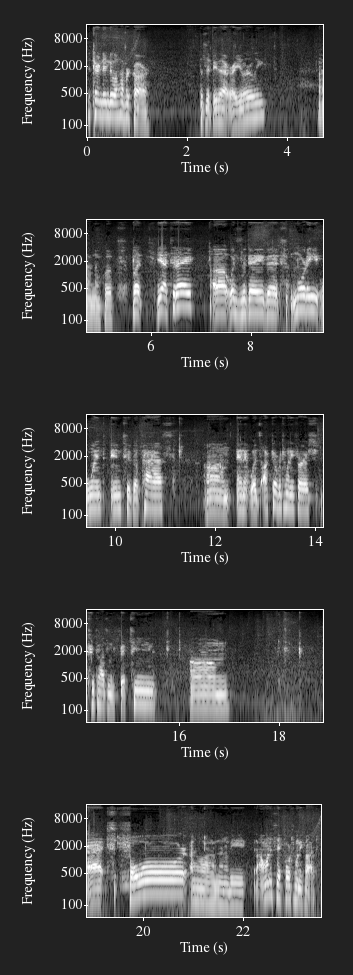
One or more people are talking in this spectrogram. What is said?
it turned into a hover car. Does it do that regularly? I have no clue. But yeah, today uh, was the day that Marty went into the past. Um, and it was October 21st, 2015. Um, at 4, oh, I'm gonna be, I want to say 425.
